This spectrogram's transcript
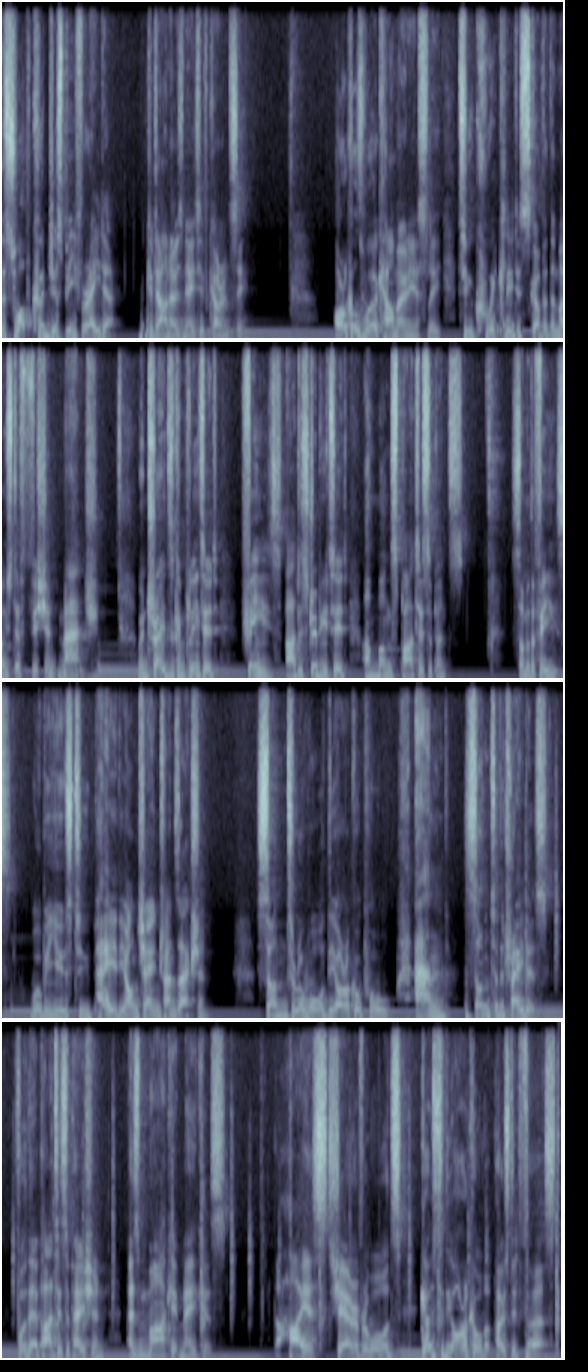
The swap could just be for ADA, Cardano's native currency. Oracles work harmoniously to quickly discover the most efficient match. When trades are completed, fees are distributed amongst participants. Some of the fees will be used to pay the on-chain transaction, some to reward the Oracle pool, and some to the traders for their participation as market makers. The highest share of rewards goes to the Oracle that posted first,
